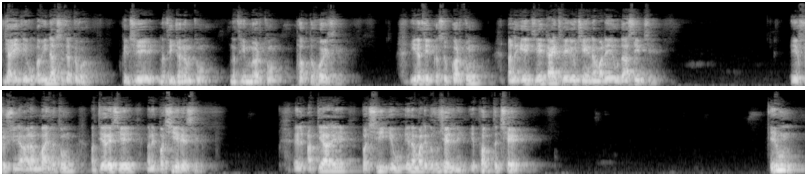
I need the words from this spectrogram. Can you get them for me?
જ્યાં એક એવું અવિનાશી તત્વ કે જે નથી જન્મતું, નથી મળતું ફક્ત હોય છે. એ નથી કશું કરતું અને એ જે કાંઈ થઈ રહ્યું છે એના માટે એ ઉદાસીન છે. એ સૃષ્ટિના આરંભમાં હતું, અત્યારે છે અને પછી એ રહેશે. એટલે અત્યારે પછી એવું એના માટે કશું છે જ નહીં. એ ફક્ત છે. એવું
